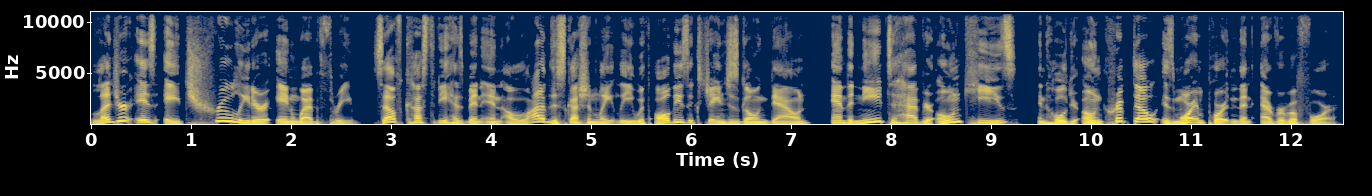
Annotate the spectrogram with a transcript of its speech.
Ledger is a true leader in Web3. Self custody has been in a lot of discussion lately with all these exchanges going down, and the need to have your own keys and hold your own crypto is more important than ever before.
